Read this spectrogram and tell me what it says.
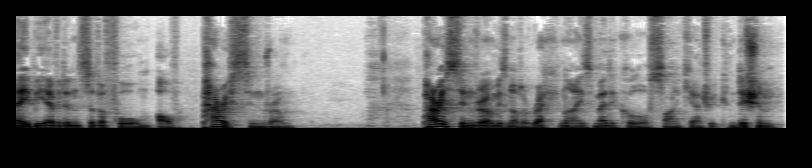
may be evidence of a form of Paris syndrome. Paris syndrome is not a recognized medical or psychiatric condition,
